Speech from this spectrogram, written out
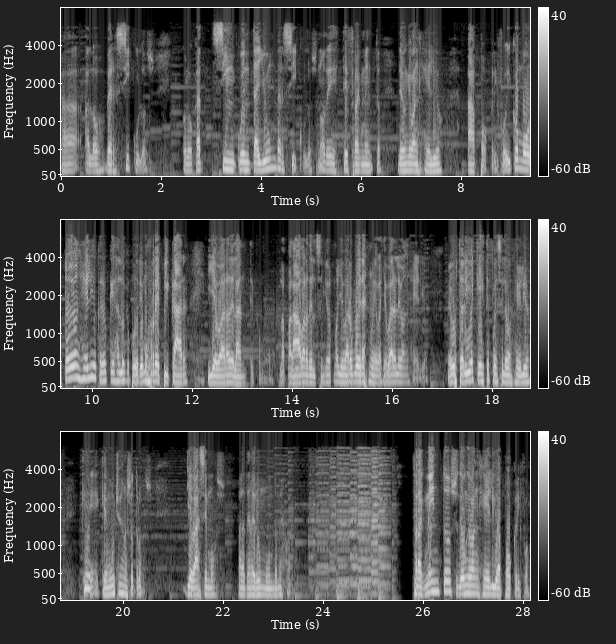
a, los versículos, coloca 51 versículos ¿no? de este fragmento de un evangelio apócrifo. Y como todo evangelio, creo que es algo que podríamos replicar y llevar adelante, como la palabra del Señor, no llevar buenas nuevas, llevar el evangelio. Me gustaría que este fuese el evangelio que, que muchos de nosotros llevásemos para tener un mundo mejor. Fragmentos de un evangelio apócrifo.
